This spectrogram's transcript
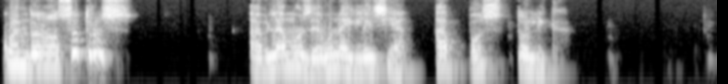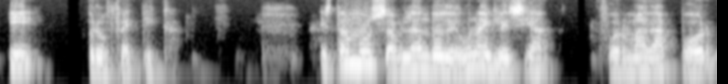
Cuando nosotros hablamos de una iglesia apostólica y profética, estamos hablando de una iglesia formada por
